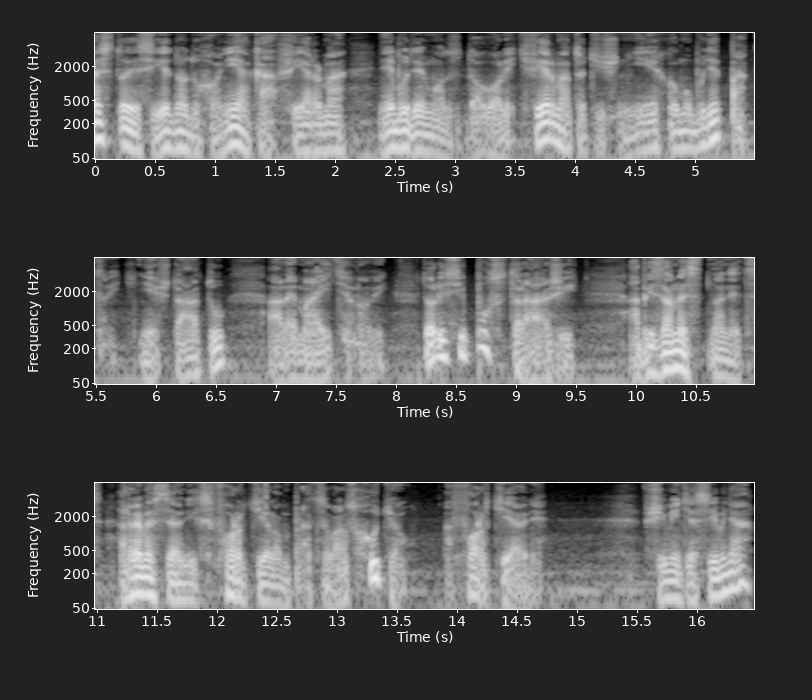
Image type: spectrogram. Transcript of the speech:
Prestoje si jednoducho nejaká firma nebude môcť dovoliť. Firma totiž niekomu bude patriť, nie štátu, ale majiteľovi, ktorý si postráži, aby zamestnanec, remeselník s fortielom pracoval s chuťou a fortielne. Všimnite si mňa?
